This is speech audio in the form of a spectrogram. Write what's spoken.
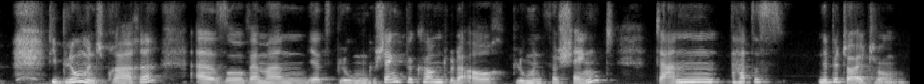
die Blumensprache. Also wenn man jetzt Blumen geschenkt bekommt oder auch Blumen verschenkt, dann hat es eine Bedeutung.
